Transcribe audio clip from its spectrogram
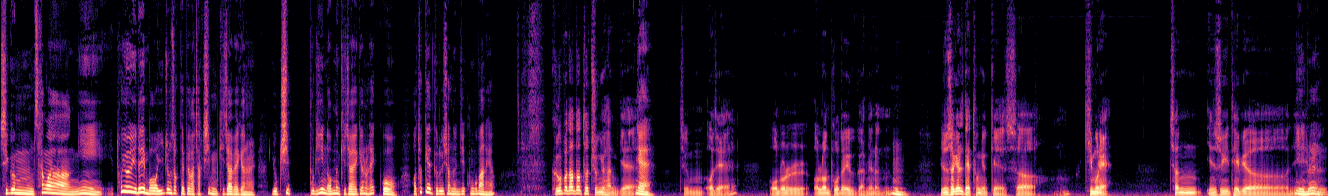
지금 상황이 토요일에 뭐 이준석 대표가 작심 기자회견을 60분이 넘는 기자회견을 했고 어떻게 들으셨는지 궁금하네요. 그것보다도 더 중요한 게 예. 지금 어제 오늘 언론 보도에 의하면은 음. 윤석열 대통령께서 김은혜 전 인수위 대변인을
